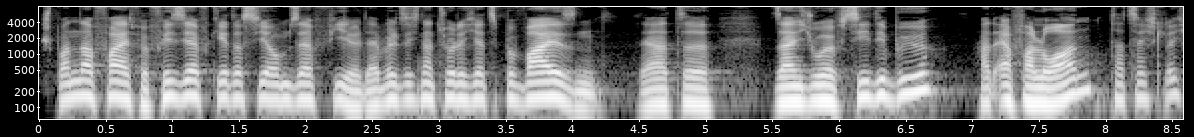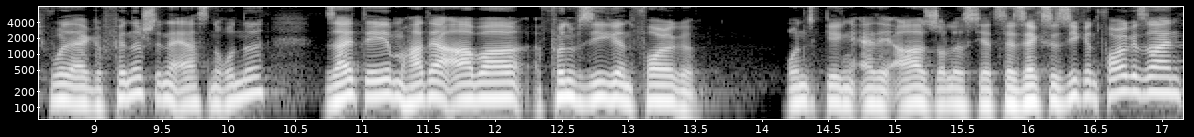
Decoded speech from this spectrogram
Spannender Fight. Für Fiziev geht es hier um sehr viel. Der will sich natürlich jetzt beweisen. Der hatte sein UFC-Debüt, hat er verloren tatsächlich, wurde er gefinisht in der ersten Runde. Seitdem hat er aber fünf Siege in Folge. Und gegen RDA soll es jetzt der sechste Sieg in Folge sein.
